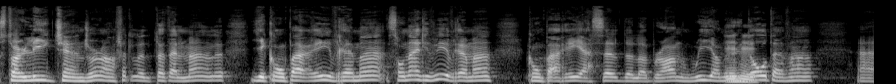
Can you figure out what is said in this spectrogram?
c'est un league changer en fait là, totalement là. il est comparé vraiment son arrivée est vraiment comparée à celle de LeBron oui il y en a eu Mhm. d'autres avant euh,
